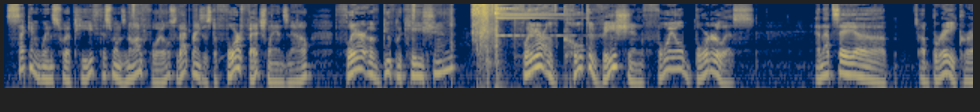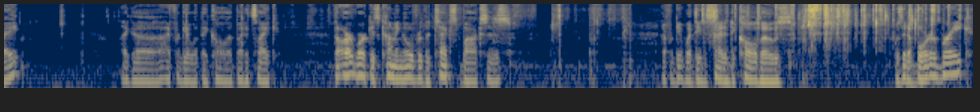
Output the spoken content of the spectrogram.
Second Windswept Heath. This one's non-foil, so that brings us to four fetch lands now. Flare of Duplication, Flare of Cultivation, foil borderless. And that's a, uh, a break, right? Like, uh, I forget what they call it, but it's like the artwork is coming over the text boxes. I forget what they decided to call those. Was it a border break?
